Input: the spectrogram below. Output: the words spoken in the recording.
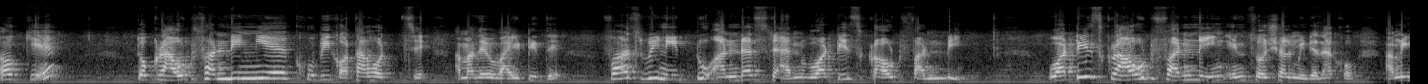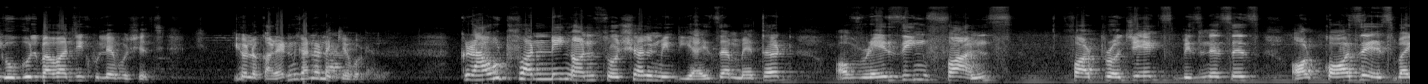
ওকে তো ক্রাউড ফান্ডিং নিয়ে খুবই কথা হচ্ছে আমাদের ওয়াইটিতে first we need to understand what is crowdfunding what is crowdfunding in social media দেখো আমি গুগল বাবাজি খুলে বসেছি। কী হলো কারেন্ট গেল না কি crowdfunding on social media is a method of raising funds for projects, businesses, or causes by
